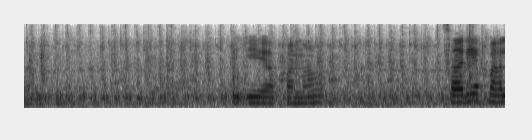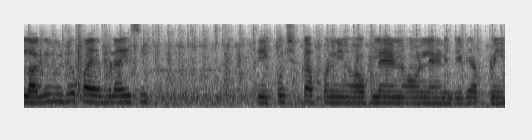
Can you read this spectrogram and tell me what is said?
ਆਹ ਦੇਖੋ ਜੀ। ਤੇ ਇਹ ਆਪਾਂ ਨਾ ਸਾਰੀ ਆਪਾਂ ਅਲੱਗ ਵੀਡੀਓ ਪਾਏ, ਬਣਾਈ ਸੀ। ਤੇ ਕੁਝ ਕੁ ਆਪਾਂ ਨੇ ਆਫਲਾਈਨ ਆਨਲਾਈਨ ਜਿਹੜੇ ਆਪਣੇ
